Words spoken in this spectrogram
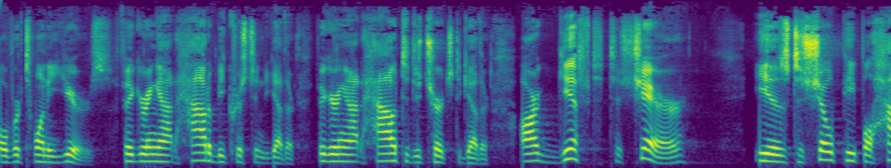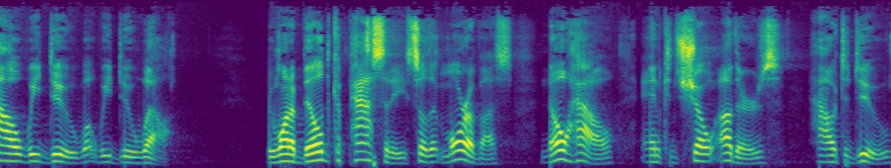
over 20 years, figuring out how to be Christian together, figuring out how to do church together. Our gift to share is to show people how we do what we do well. We want to build capacity so that more of us know how and can show others how to do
